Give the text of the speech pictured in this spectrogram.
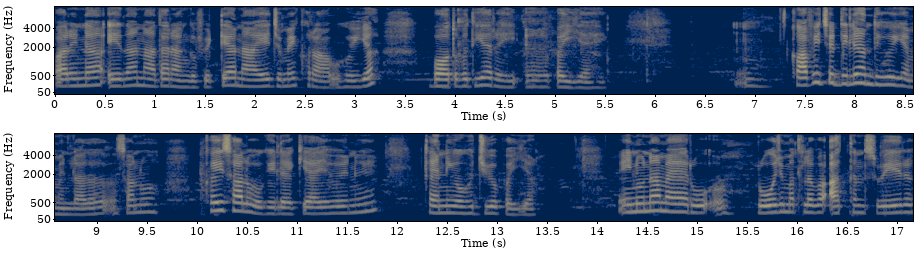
ਪਰ ਇਹਨਾਂ, ਇਹਦਾ ਨਾ ਤਾਂ ਰੰਗ ਫਿੱਟਿਆ, ਨਾ ਇਹ ਜਮੇ ਖਰਾਬ ਹੋਈ ਆ। ਬਹੁਤ ਵਧੀਆ ਰਹੀ ਪਈ ਆ ਇਹ। ਕਾਫੀ ਚਿਰ ਦੀ ਲਿਆਂਦੀ ਹੋਈ ਆ ਮੈਨੂੰ ਲੱਗਦਾ। ਸਾਨੂੰ ਕਈ ਸਾਲ ਹੋ ਗਏ ਲੈ ਕੇ ਆਏ ਹੋਏ ਨੇ ਇਹ। ਕੈਨੀ ਉਹ ਜਿਹੀ ਓ ਪਈ ਆ। ਇਹਨੂੰ ਨਾ ਮੈਂ ਰੋ- ਰੋਜ਼ ਮਤਲਬ ਆਥਨ ਸਵੇਰ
